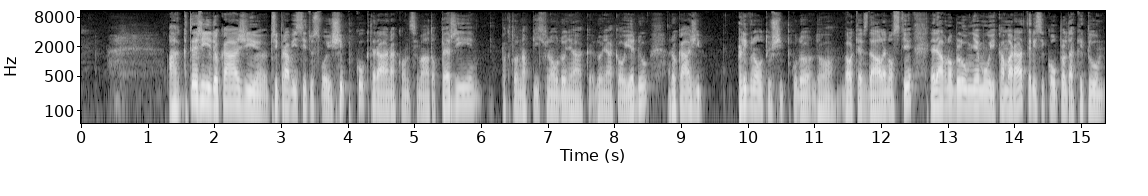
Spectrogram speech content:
a kteří dokáží, připraví si tu svoji šipku, která na konci má to peří, pak to napíchnou do, nějak, do nějakého jedu a dokáží plivnout tu šipku do, do velké vzdálenosti. Nedávno byl u mě můj kamarád, který si koupil taky tu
